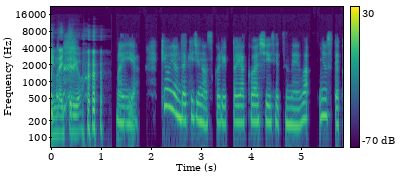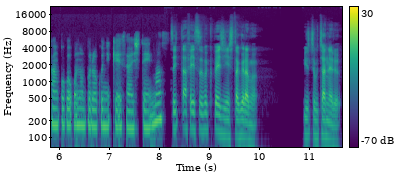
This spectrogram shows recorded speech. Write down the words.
みんな言ってるよ。まあいいや。今日読んだ記事のスクリプトや詳しい説明はニュースで韓国語のブログに掲載しています。 Twitter、Facebook ページ、Instagram、YouTube チャンネル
